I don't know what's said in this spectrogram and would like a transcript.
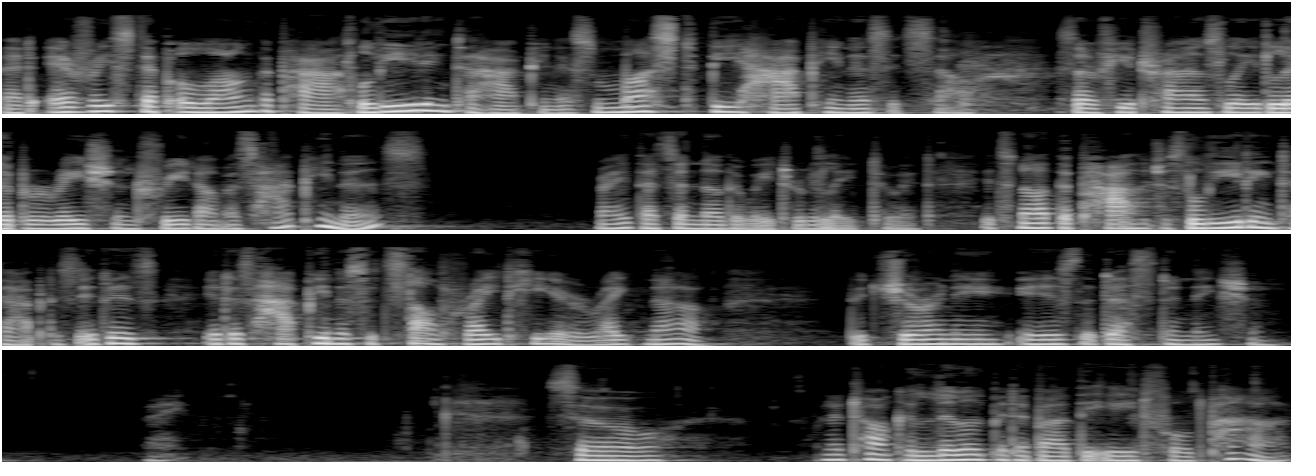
That every step along the path leading to happiness must be happiness itself. So if you translate liberation, freedom as happiness, right, that's another way to relate to it. It's not the path just leading to happiness. It is, it is happiness itself right here, right now. The journey is the destination. Right? So I'm going to talk a little bit about the Eightfold Path.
